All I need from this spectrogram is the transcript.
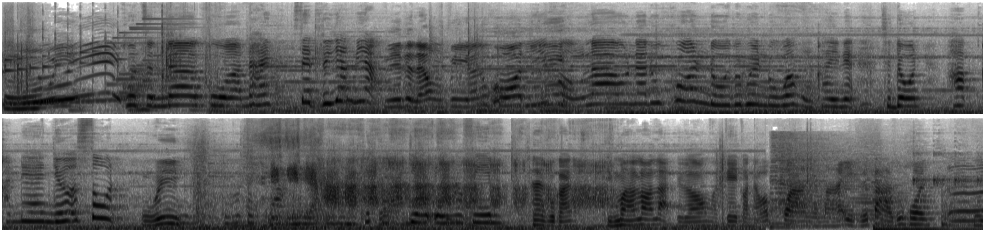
โอ้ยโคตรจะน่ากลัวนายเสร็จหรือยังเนี่ย นี่เสร็จแล้วของฟรีแล้วทุกคนนี่ของเรานะทุกคนดูเพื่อนๆดูว่าของใครเนี่ยจะโดนหักคะแนนเยอะสุดอุ้ย โอ้แต่กวางมันทำแค่แป๊บเดียวเองอะฟิล์มใช่โฟกัสถึงมาแล้วรอดละเดี๋ยวลองสังเกตก่อนนะว่ากวางเนี่ยมาอีกหรือเปล่าทุกคนเออ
